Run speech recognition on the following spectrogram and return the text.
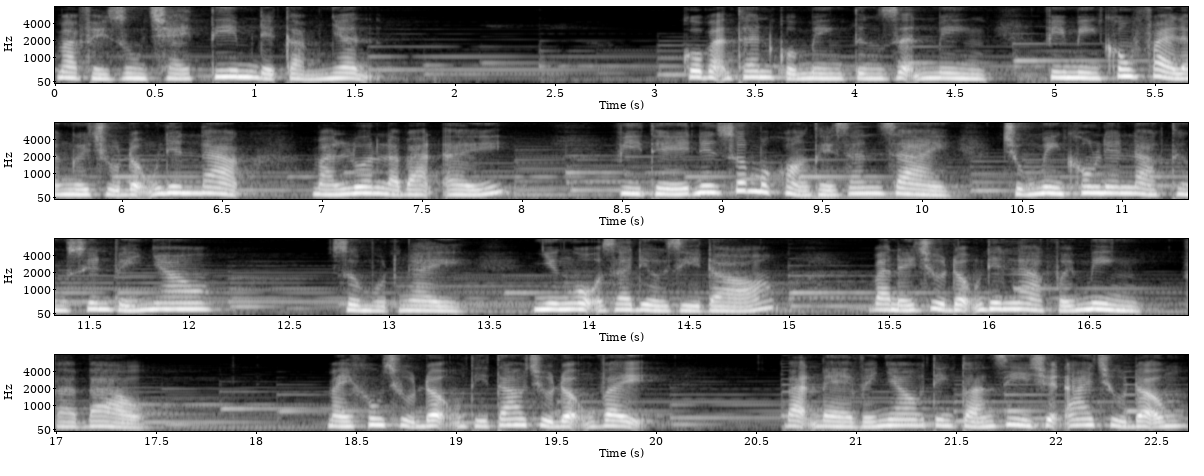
mà phải dùng trái tim để cảm nhận. Cô bạn thân của mình từng giận mình vì mình không phải là người chủ động liên lạc mà luôn là bạn ấy. Vì thế nên suốt một khoảng thời gian dài, chúng mình không liên lạc thường xuyên với nhau. Rồi một ngày, như ngộ ra điều gì đó, bạn ấy chủ động liên lạc với mình và bảo Mày không chủ động thì tao chủ động vậy. Bạn bè với nhau tính toán gì chuyện ai chủ động?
